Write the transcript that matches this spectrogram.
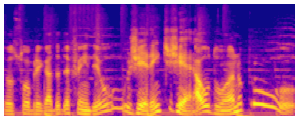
eu sou obrigado a defender o gerente geral do ano pro,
